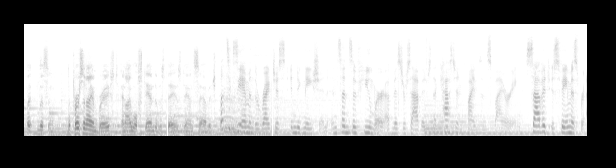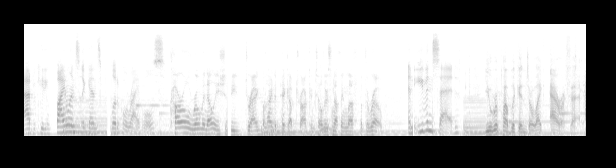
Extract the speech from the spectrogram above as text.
But listen, the person I embraced and I will stand to this day is Dan Savage. Let's examine the righteous indignation and sense of humor of Mr. Savage that Casten finds inspiring. Savage is famous for advocating violence against political rivals, Carl Romanelli should be dragged behind a pickup truck until there's nothing left but the rope. and even said, You Republicans are like Arafat.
